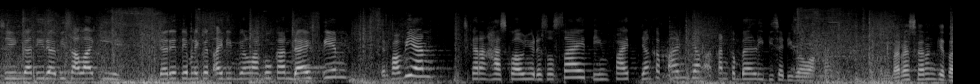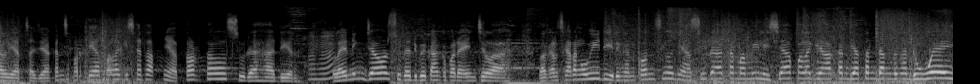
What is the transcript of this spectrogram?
sehingga tidak bisa lagi dari tim Liquid ID melakukan dive in. Dan Fabian sekarang Hasklaunya udah selesai, tim fight jangka panjang akan kembali bisa dibawakan. Sementara sekarang kita lihat saja kan seperti apa lagi setupnya. Turtle sudah hadir. Landing zone sudah diberikan kepada Angela. Bahkan sekarang Widi dengan konsilnya sudah akan memilih siapa lagi yang akan dia tendang dengan the way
